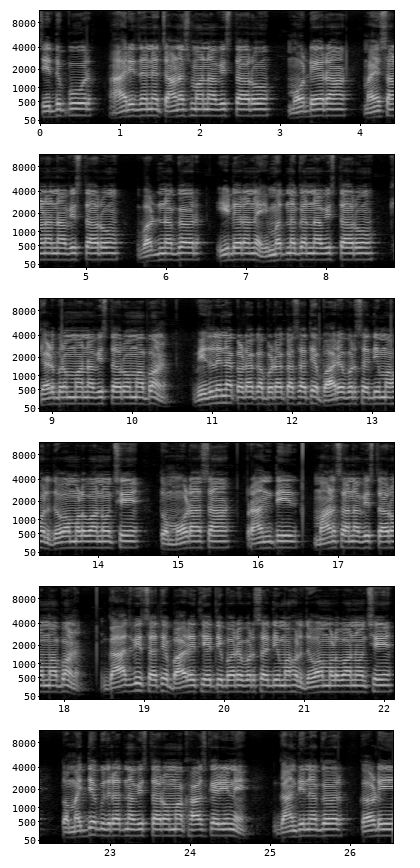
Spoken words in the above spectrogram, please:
સિદ્ધપુર હારીજ અને ચાણસ્માના વિસ્તારો, મોઢેરા, મહેસાણાના વિસ્તારો, વડનગર, ઈડર અને હિંમતનગરના વિસ્તારો, ખેડબ્રહ્માના વિસ્તારોમાં પણ વીજળીના કડાકા ભડાકા સાથે ભારે વરસાદી માહોલ જોવા મળવાનો છે. તો મોડાસા, પ્રાંતિજ, માણસાના વિસ્તારોમાં પણ ગાજવીજ સાથે ભારેથી અતિ ભારે વરસાદી માહોલ જોવા મળવાનો છે. તો મધ્ય ગુજરાતના વિસ્તારોમાં ખાસ કરીને ગાંધીનગર કડી,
